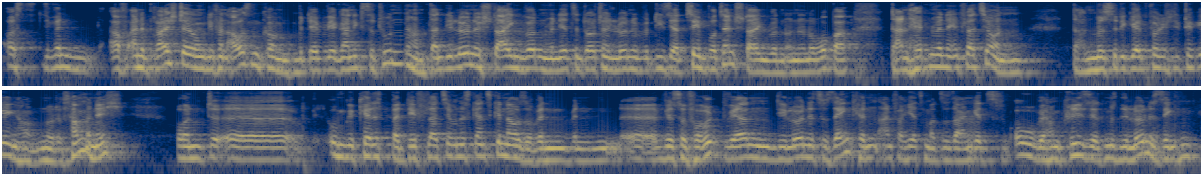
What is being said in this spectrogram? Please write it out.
aus, wenn auf eine Preissteigerung, die von außen kommt, mit der wir gar nichts zu tun haben, dann die Löhne steigen würden, wenn jetzt in Deutschland die Löhne dieses Jahr 10 Prozent steigen würden und in Europa, dann hätten wir eine Inflation. Dann müsste die Geldpolitik dagegen haben. Nur das haben wir nicht. Und äh, umgekehrt ist bei Deflation ist ganz genauso. Wenn, wenn äh, wir so verrückt werden, die Löhne zu senken, einfach jetzt mal zu sagen, jetzt, oh, wir haben Krise, jetzt müssen die Löhne sinken,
